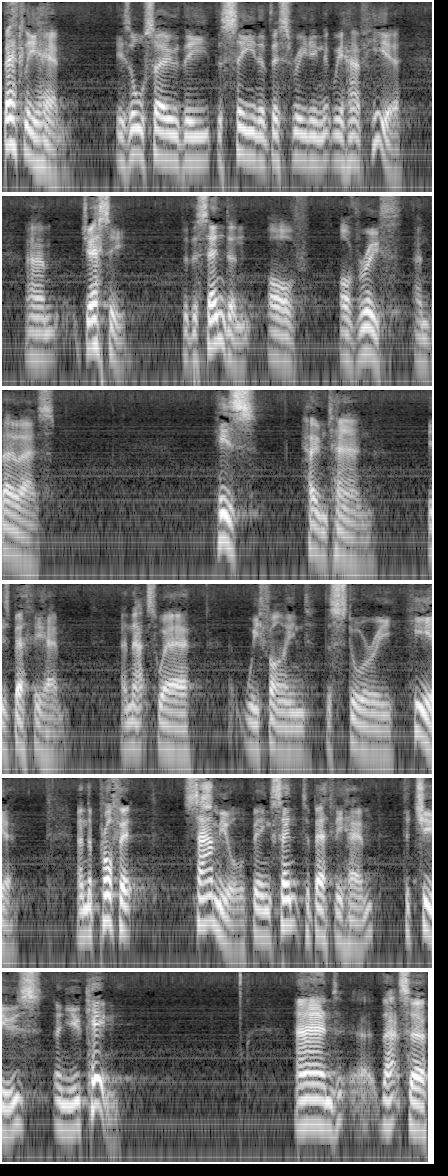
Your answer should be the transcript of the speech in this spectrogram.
Bethlehem is also the, the scene of this reading that we have here. Um, Jesse, the descendant of, of Ruth and Boaz, his hometown is Bethlehem, and that's where we find the story here. And the prophet Samuel being sent to Bethlehem to choose a new king. And uh, that's a,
